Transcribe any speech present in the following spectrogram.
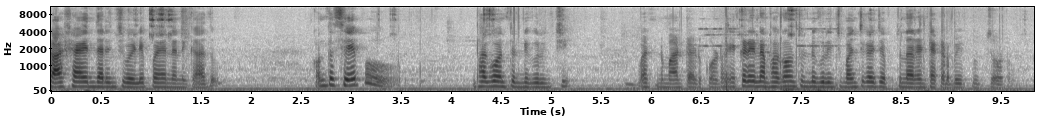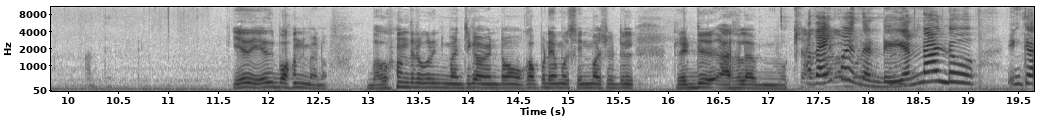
కాషాయం ధరించి వెళ్ళిపోయానని కాదు. కొంతసేపు భగవంతుడిని గురించి వాటిని మాట్లాడుకోవడం. ఎక్కడైనా భగవంతుడిని గురించి మంచిగా చెప్తున్నారంటే అక్కడ పోయి కూర్చోవడం. అంతే. ఏది ఏది బాగుంది మేడం? భగవంతుడి గురించి మంచిగా వింటాం ఒకప్పుడేమో సినిమా షూటింగ్ రెడ్ అసలు అది అయిపోయిందండి. ఎన్నాళ్ళు ఇంకా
